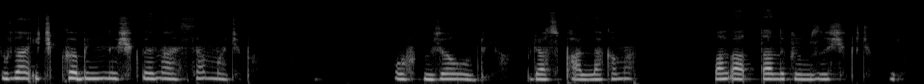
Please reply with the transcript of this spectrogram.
Şuradan iç kabinin ışıklarını açsam mı acaba? Oh güzel oldu ya. Biraz parlak ama. Bak alttan da kırmızı ışık çıkıyor.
